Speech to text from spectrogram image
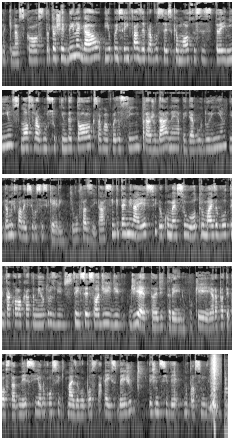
aqui nas costas. Então achei bem legal e eu pensei em fazer para vocês, que eu mostro esses treininhos, mostro algum suquinho detox, alguma coisa assim, para ajudar, né, a perder a gordurinha. Então me fala aí se vocês querem, que eu vou fazer, tá? Assim que terminar esse, eu começo o outro, mas eu vou tentar colocar também outros vídeos sem ser só de, de dieta, de treino, porque era pra ter postado nesse e eu não consegui, mas eu vou postar. É isso, beijo e a gente se vê no próximo vídeo.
